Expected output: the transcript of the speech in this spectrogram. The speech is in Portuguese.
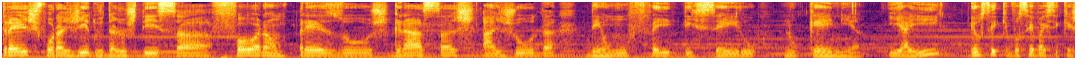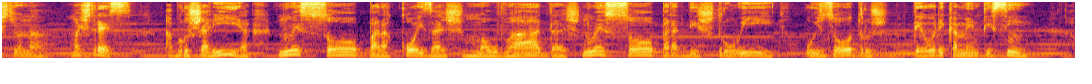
três foragidos da justiça foram presos graças à ajuda de um feiticeiro no Quênia. E aí, eu sei que você vai se questionar, mas Tress, a bruxaria não é só para coisas malvadas, não é só para destruir os outros? Teoricamente, sim.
